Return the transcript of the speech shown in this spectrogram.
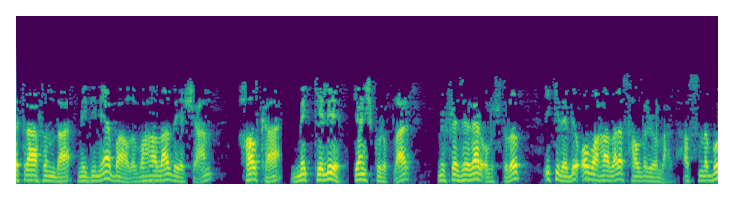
etrafında Medine'ye bağlı vahalarda yaşayan halka Mekkeli genç gruplar müfrezeler oluşturup ikide bir o vahalara saldırıyorlardı. Aslında bu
